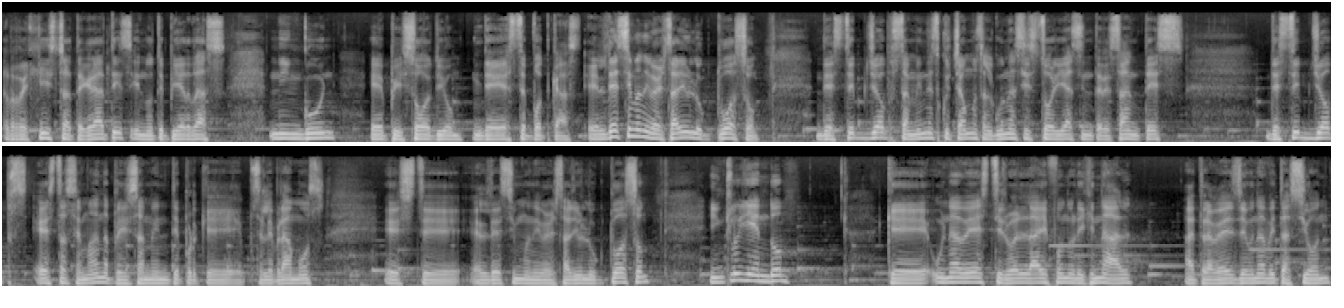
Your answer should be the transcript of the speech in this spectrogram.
regístrate gratis y no te pierdas ningún episodio de este podcast. El décimo aniversario luctuoso De Steve Jobs también escuchamos algunas historias interesantes de Steve Jobs esta semana precisamente porque celebramos este el décimo aniversario luctuoso, incluyendo que una vez tiró el iPhone original a través de una habitación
